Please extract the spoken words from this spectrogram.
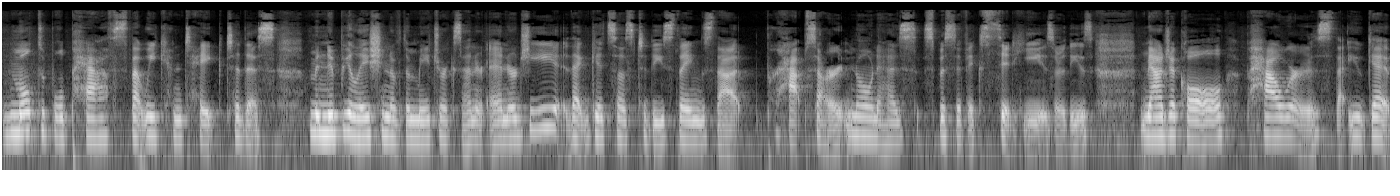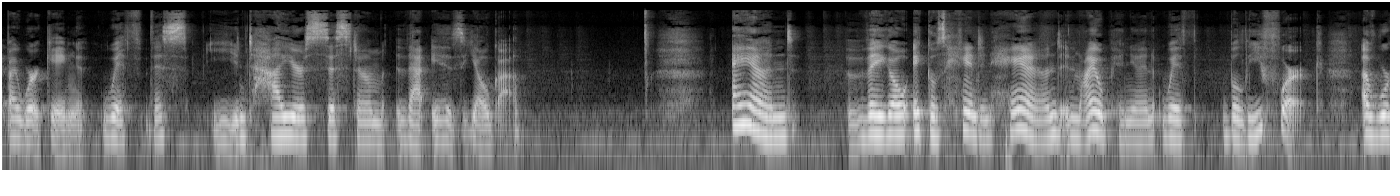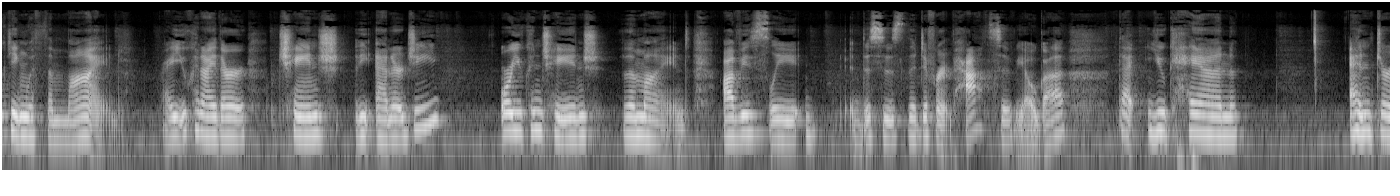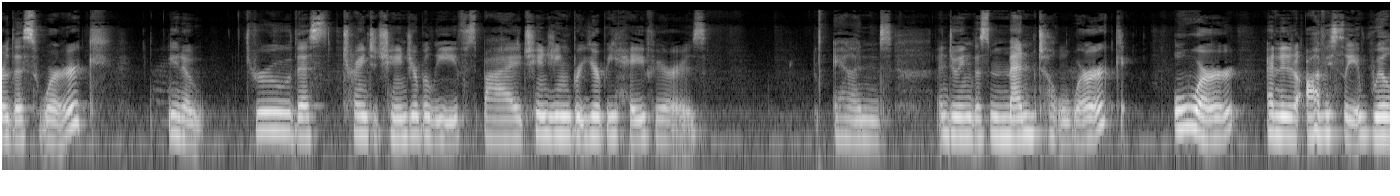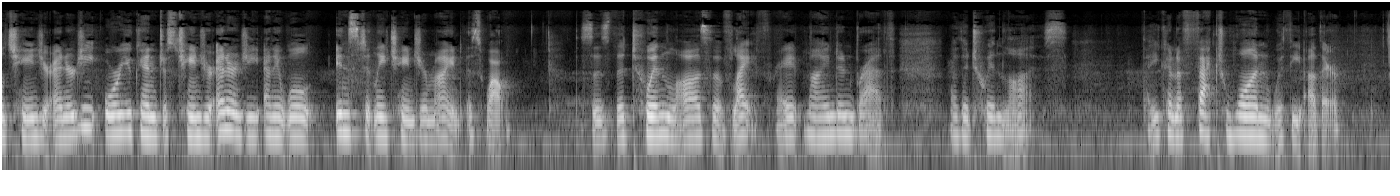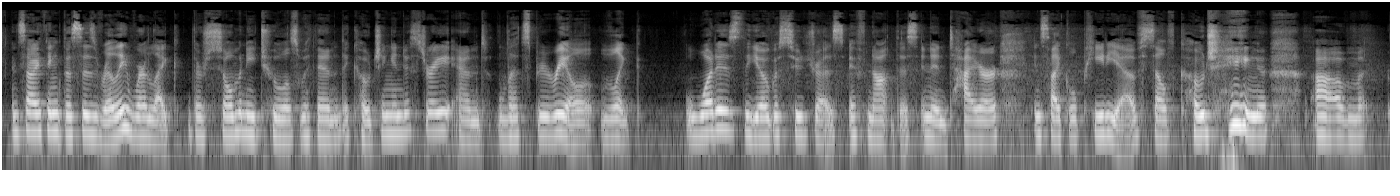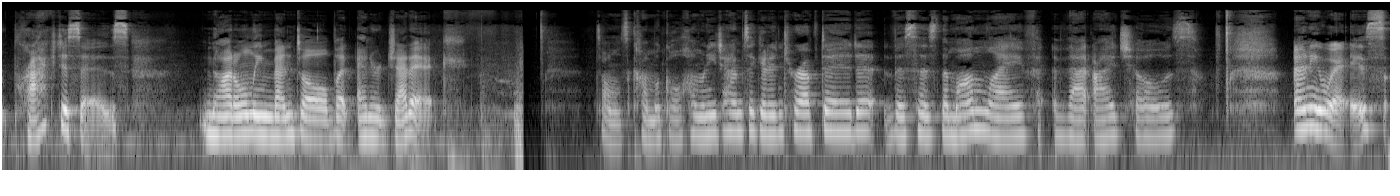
multiple paths that we can take to this manipulation of the matrix ener- energy that gets us to these things that perhaps are known as specific siddhis or these magical powers that you get by working with this entire system that is yoga. And they go it goes hand in hand in my opinion with belief work of working with the mind right? You can either change the energy or you can change the mind. Obviously this is the different paths of yoga that you can enter this work you know through this trying to change your beliefs by changing your behaviors and and doing this mental work or and it obviously it will change your energy or you can just change your energy and it will instantly change your mind as well. This is the twin laws of life right? Mind and breath are the twin laws that you can affect one with the other. And so i think this is really where like there's so many tools within the coaching industry and let's be real like what is the Yoga Sutras if not this an entire encyclopedia of self coaching um, practices, not only mental but energetic? It's almost comical how many times I get interrupted. This is the mom life that I chose. Anyways,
